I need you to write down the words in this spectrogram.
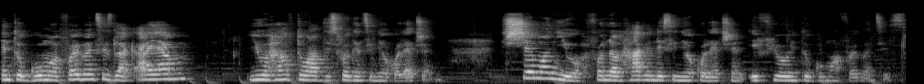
into gourmand fragrances like i am you have to have this fragrance in your collection shame on you for not having this in your collection if you're into gourmand fragrances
